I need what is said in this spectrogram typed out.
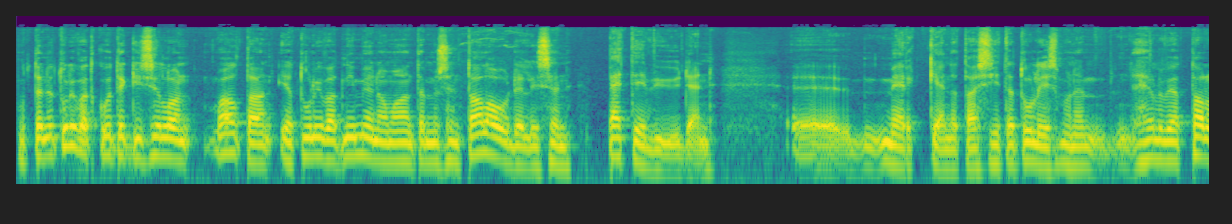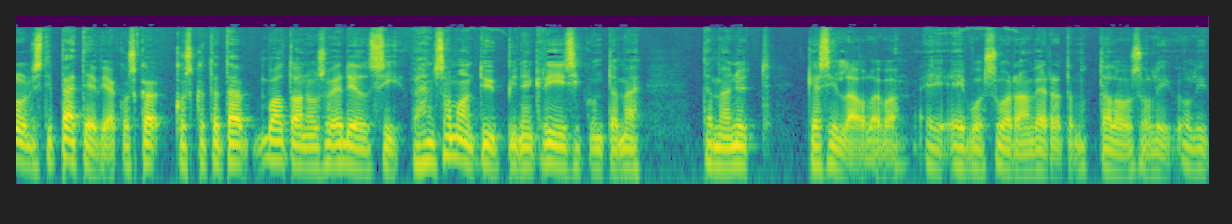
mutta ne tulivat kuitenkin silloin valtaan ja tulivat nimenomaan tämmöisen taloudellisen pätevyyden merkkeinä, tai siitä tuli semmoinen, he olivat taloudellisesti päteviä, koska, koska tätä valtaannousu edelsi vähän samantyyppinen kriisi kuin tämä, tämä nyt käsillä oleva, ei, ei voi suoraan verrata, mutta talous oli, oli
